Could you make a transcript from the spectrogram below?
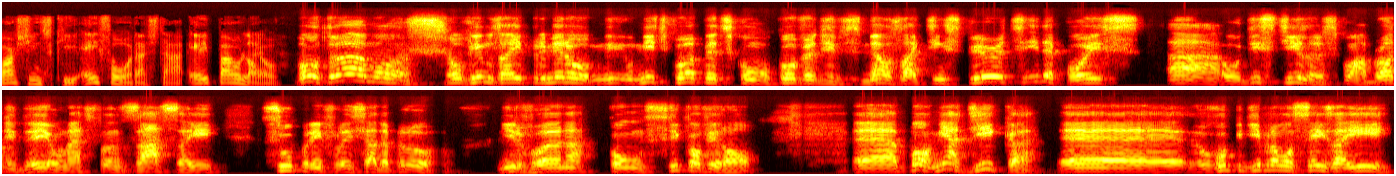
Barsinski e Forasta e Paulo. Voltamos! Ouvimos aí primeiro o Meat Puppets com o cover de Smells Like Teen Spirit e depois a, o Distillers com a Brody Dale, né? Fanzaça aí, super influenciada pelo Nirvana com Sick Overall. É, bom, minha dica, é, eu vou pedir para vocês aí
